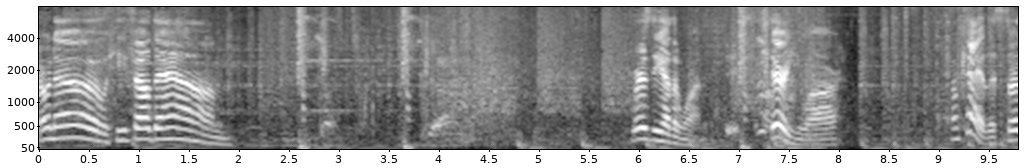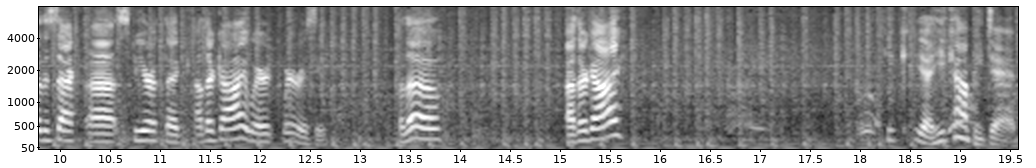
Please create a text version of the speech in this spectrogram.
Oh no, he fell down. Where's the other one? There you are. Okay, let's throw ac- uh, spear at the other guy. Where where is he? Hello? Other guy? He, yeah, he can't be dead.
